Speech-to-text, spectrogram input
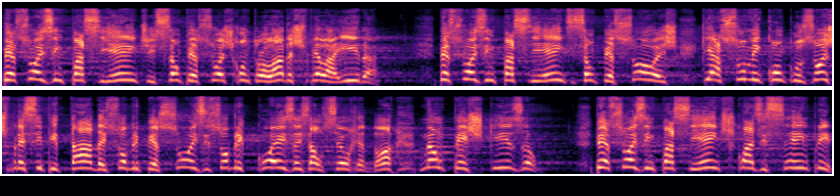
Pessoas impacientes são pessoas controladas pela ira. Pessoas impacientes são pessoas que assumem conclusões precipitadas sobre pessoas e sobre coisas ao seu redor, não pesquisam. Pessoas impacientes quase sempre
